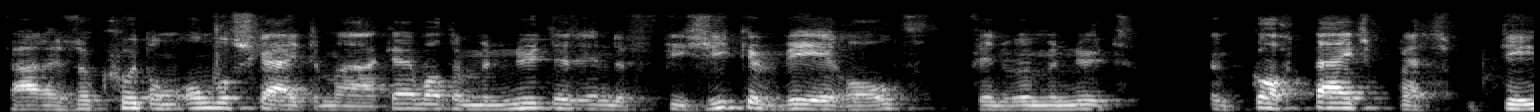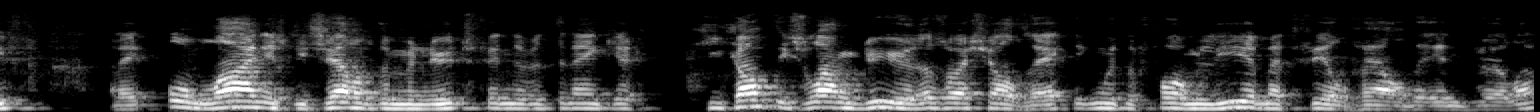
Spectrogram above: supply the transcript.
Daar is het ook goed om onderscheid te maken. Hè. Wat een minuut is in de fysieke wereld, vinden we een minuut een kort tijdsperspectief. Alleen online is diezelfde minuut, vinden we het in één keer gigantisch lang duren. Zoals je al zegt, ik moet een formulier met veel velden invullen.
